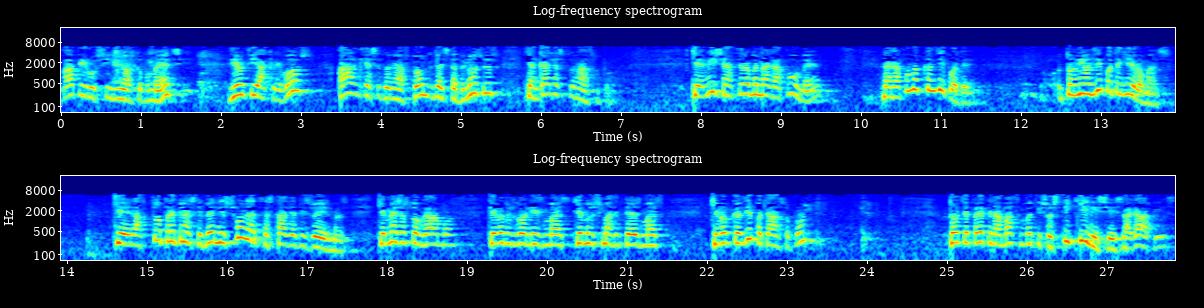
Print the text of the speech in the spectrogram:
άπειρου σημείου ας το πούμε έτσι διότι ακριβώς άδειασε τον εαυτό του της ταπεινώσεως και αγκάλιασε τον άνθρωπο. Και εμείς αν θέλουμε να αγαπούμε να αγαπούμε οποιονδήποτε τον οποιονδήποτε γύρω μας. Και αυτό πρέπει να συμβαίνει σε όλα τα στάδια της ζωής μας. Και μέσα στο γάμο και με τους γονείς μας και με τους συμμαθητές μας και με οποιονδήποτε άνθρωπος τότε πρέπει να μάθουμε ότι η σωστή κίνηση αγάπης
